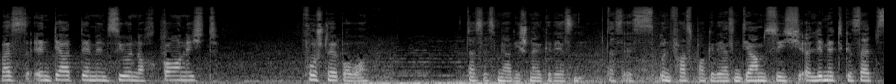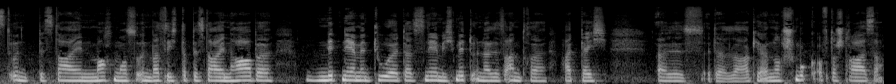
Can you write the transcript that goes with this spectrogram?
was in der Dimension noch gar nicht vorstellbar war. Das ist mir wie schnell gewesen. Das ist unfassbar gewesen. Die haben sich Limit gesetzt und bis dahin machen es und was ich bis dahin habe, mitnehmen tue, das nehme ich mit und alles andere hat Pech. Alles, da lag ja noch Schmuck auf der Straße.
